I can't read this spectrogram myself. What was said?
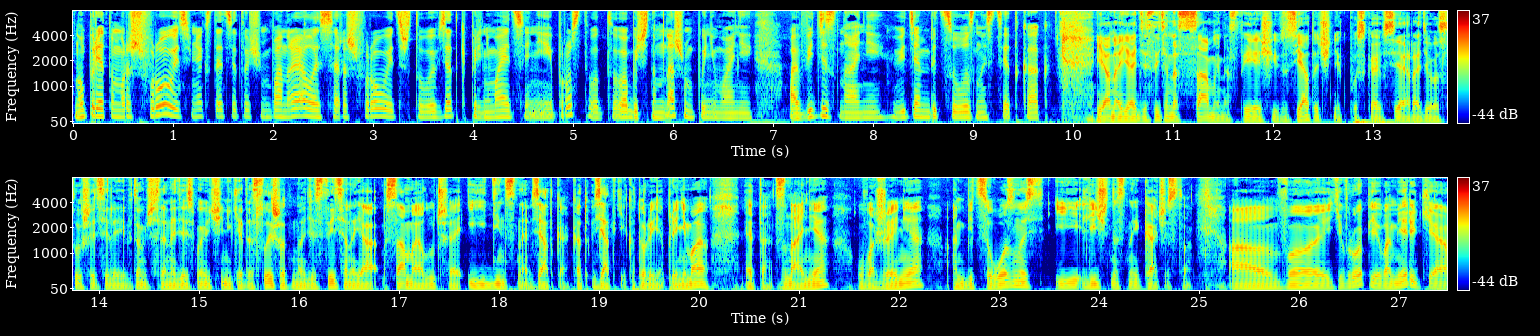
Но при этом расшифровываете, мне, кстати, это очень понравилось, расшифровываете, что вы взятки принимаете не просто вот в обычном нашем понимании, а в виде знаний, в виде амбициозности. Это как? Я Яна, я действительно самый настоящий взяточник, пускай все радиослушатели, в том числе, надеюсь, мои ученики это слышат, но действительно я самая лучшая и единственная взятка, взятки, которые я принимаю, это знание, уважение, амбициозность и личностные качества. А, в Европе в Америке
